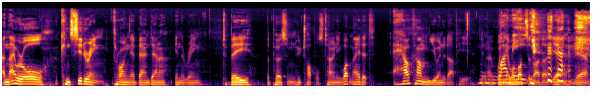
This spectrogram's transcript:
and they were all considering throwing their bandana in the ring to be the person who topples Tony. What made it? How come you ended up here? You know, when Why there were me? lots of other, yeah, yeah.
